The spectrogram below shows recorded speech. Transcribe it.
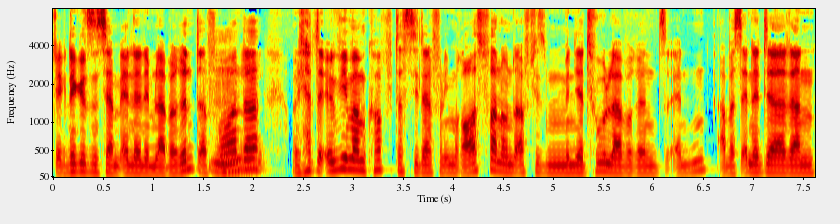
Jack Nicholson ist ja am Ende in dem Labyrinth da vorne da. Und ich hatte irgendwie immer im Kopf, dass die dann von ihm rausfahren und auf diesem Miniaturlabyrinth enden. Aber es endet ja dann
